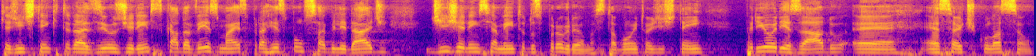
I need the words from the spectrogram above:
que a gente tem que trazer os gerentes cada vez mais para a responsabilidade de gerenciamento dos programas, tá bom? Então a gente tem priorizado é, essa articulação.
